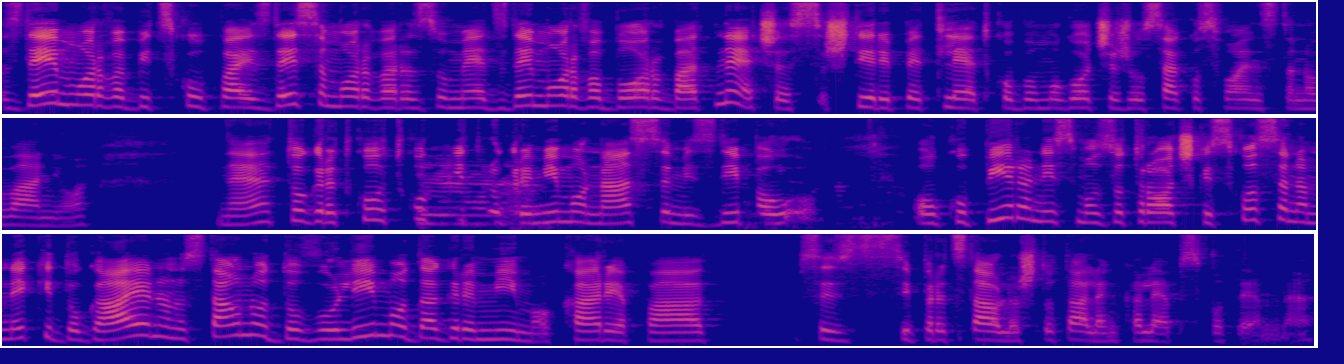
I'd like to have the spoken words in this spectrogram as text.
zdaj moramo biti skupaj, zdaj se moramo razumeti, zdaj moramo borbati, ne čez 4-5 let, ko bo mogoče že vsak v svojem stanovanju. Ne? To gre tako, tako hitro, gre mimo nas, se mi zdi, pa okupirani smo z otročki, skozi se nam nekaj dogaja enostavno dovolimo, da gremo, kar je pa, se, si predstavljaš, totalen kaleps potem. Ne?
